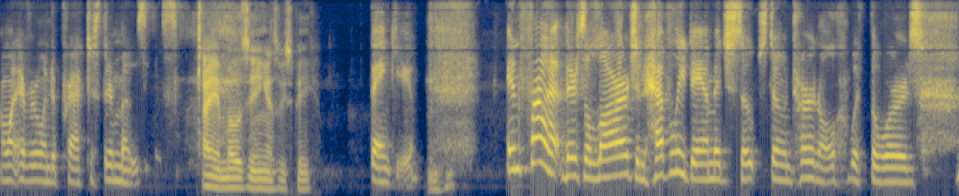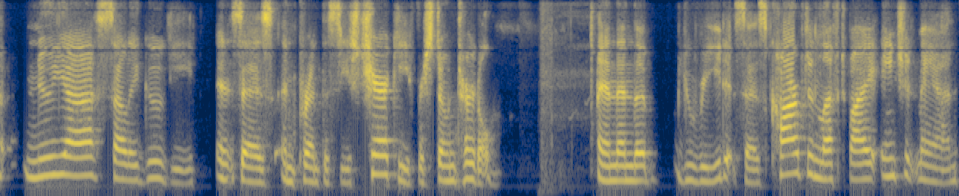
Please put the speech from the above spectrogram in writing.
I want everyone to practice their moseys. I am moseying as we speak. Thank you. Mm-hmm. In front, there's a large and heavily damaged soapstone turtle with the words Nuya Saligugi and it says in parentheses Cherokee for stone turtle. And then the you read it says carved and left by ancient man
